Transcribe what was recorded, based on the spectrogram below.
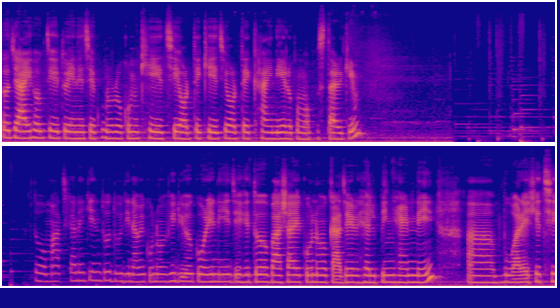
তো যাই হোক, যেহেতু এনেছে, কোনো রকম খেয়েছে, অর্ধেক খেয়েছে, অর্ধেক খাইনি এরকম অবস্থা আর কি। মাঝখানে কিন্তু দুই দিন আমি কোনো ভিডিও করিনি, যেহেতু বাসায় কোনো কাজের হেল্পিং হ্যান্ড নেই। বুয়া রেখেছি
